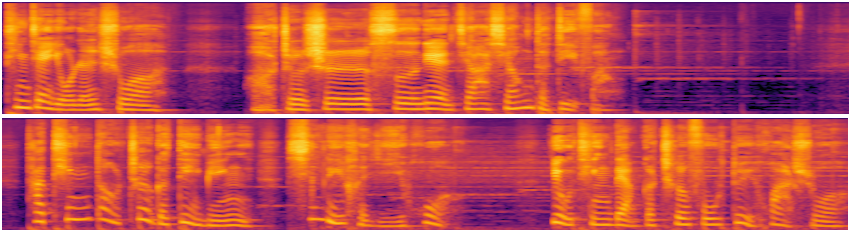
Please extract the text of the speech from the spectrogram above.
听见有人说：“啊，这是思念家乡的地方。”他听到这个地名，心里很疑惑，又听两个车夫对话说：“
